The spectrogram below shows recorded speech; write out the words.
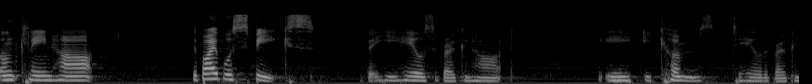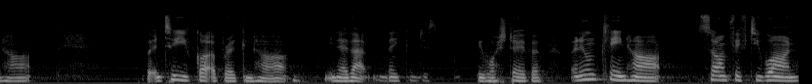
unclean heart. The Bible speaks that He heals the broken heart. He, he comes to heal the broken heart. But until you've got a broken heart, you know, that they can just be washed over. An unclean heart, Psalm 51,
